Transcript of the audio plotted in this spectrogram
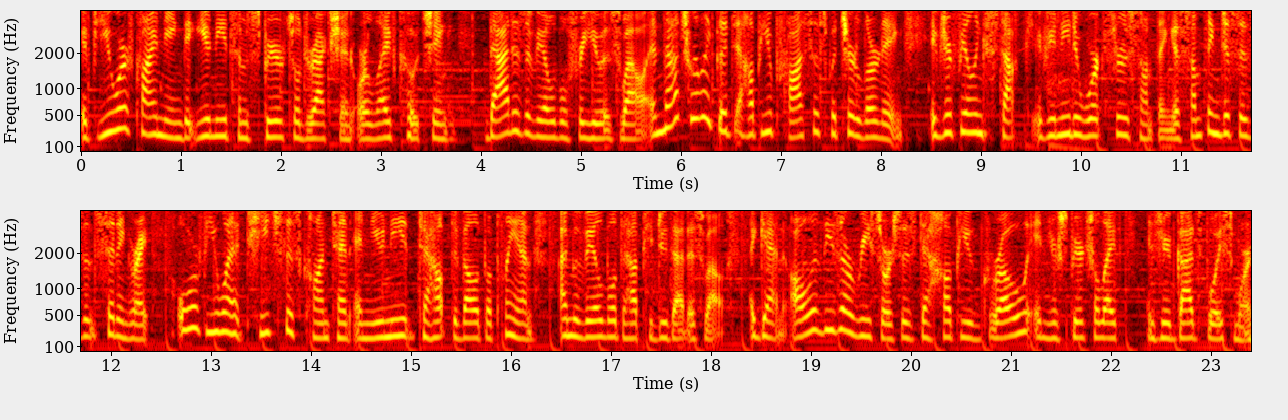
If you are finding that you need some spiritual direction or life coaching, that is available for you as well. And that's really good to help you process what you're learning. If you're feeling stuck, if you need to work through something, if something just isn't sitting right, or if you want to teach this content and you need to help develop a plan, I'm available to help you do that as well. Again, all of these are resources to help you grow in your spiritual life and hear God's voice more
